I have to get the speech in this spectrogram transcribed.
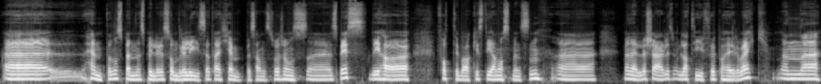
Uh, Henta noen spennende spillere. Sondre Liseth har kjempesans for som uh, spiss. De har fått tilbake Stian Osmundsen. Uh, men ellers er det liksom Latifu på høyreback. Men eh,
